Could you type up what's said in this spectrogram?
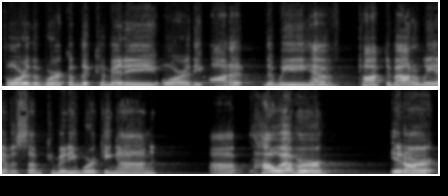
for the work of the committee or the audit that we have talked about and we have a subcommittee working on. Uh, however, in our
